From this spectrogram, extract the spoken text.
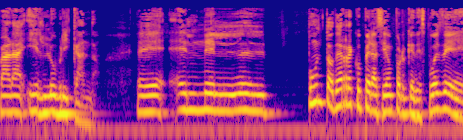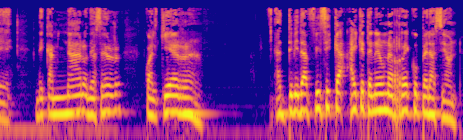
para ir lubricando. Eh, en el punto de recuperación, porque después de, de caminar o de hacer cualquier actividad física hay que tener una recuperación.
